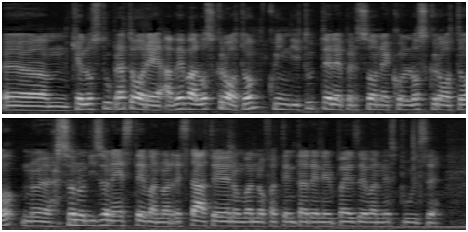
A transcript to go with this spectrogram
ehm, che lo stupratore aveva lo scroto, quindi tutte le persone con lo scroto eh, sono disoneste, vanno arrestate, non vanno fatte entrare nel paese, vanno espulse.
